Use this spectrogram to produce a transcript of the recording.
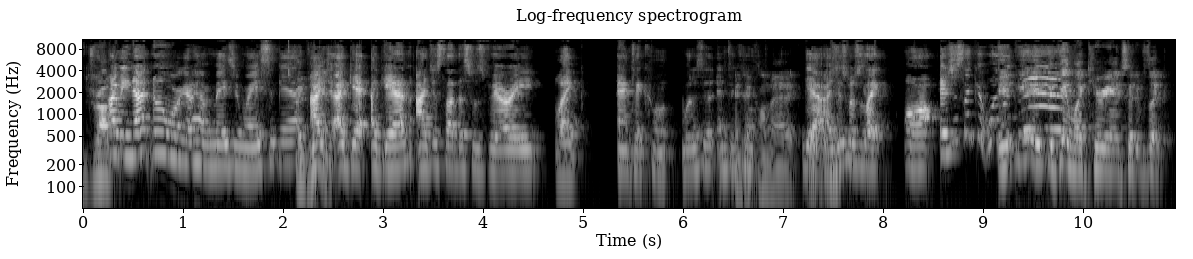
dropped. I mean, not knowing we're going to have Amazing Race again. Again. I, I get, again, I just thought this was very, like, anti, what is it? Anti anticlimactic. Yeah, I just was like, oh, it's just like it was. It, like, it- again, like Carrie Ann said, it was like,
